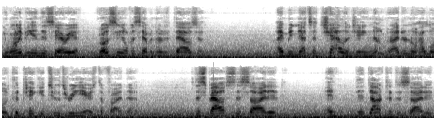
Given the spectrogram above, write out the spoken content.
you want to be in this area, grossing over 700,000. I mean, that's a challenging number. I don't know how long it could take you two, three years to find that. The spouse decided, and the doctor decided,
